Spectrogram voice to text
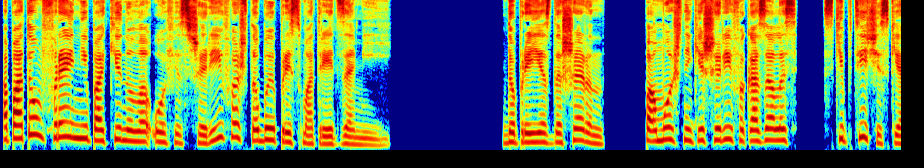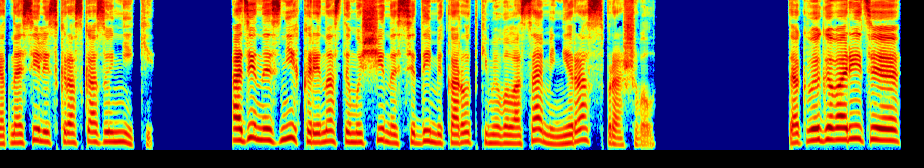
а потом Фрэнни покинула офис шерифа, чтобы присмотреть за Мией. До приезда Шерон помощники шерифа, казалось, скептически относились к рассказу Ники. Один из них, коренастый мужчина с седыми короткими волосами, не раз спрашивал. «Так вы говорите,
